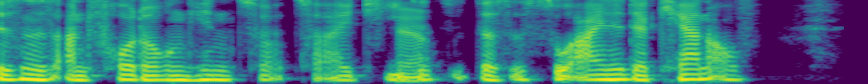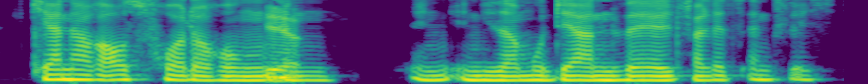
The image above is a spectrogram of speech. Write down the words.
Business-Anforderungen hin zur, zur IT. Ja. Das, das, ist so eine der Kernauf Kernherausforderungen ja. in, in, in dieser modernen Welt, weil letztendlich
